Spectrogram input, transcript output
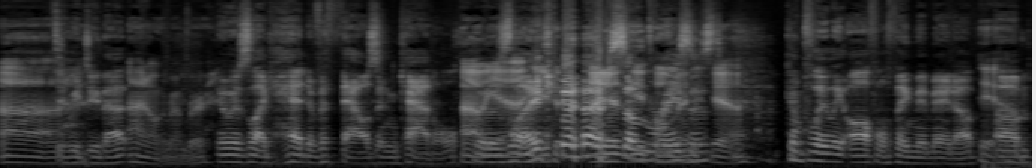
Uh, Did we do that? I don't remember. It was like head of a thousand cattle. Oh, it was yeah, like I didn't- some you told me, racist, yeah. completely awful thing they made up. Yeah. Um,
